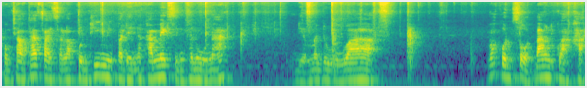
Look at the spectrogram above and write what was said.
ของชาวธาตุไฟสำหรับคนที่มีประเด็นนะคะเมฆสิงห์ธนูนะ เดี๋ยวมาดูว่า ว่าคนโสดบ้างดีกว่าค่ะ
